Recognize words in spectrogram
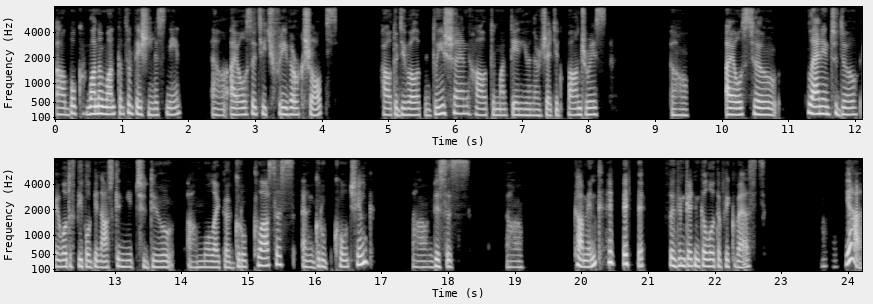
a book one-on-one consultation with me. Uh, I also teach free workshops, how to develop intuition, how to maintain your energetic boundaries. Uh, I also planning to do, a lot of people have been asking me to do uh, more like a group classes and group coaching. Uh, this is uh, coming. so I've been getting a lot of requests. Yeah.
